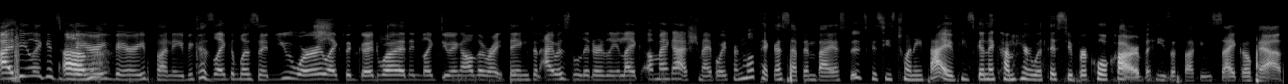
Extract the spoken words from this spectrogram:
I feel like it's um, very, very funny because, like, listen, you were like the good one and like doing all the right things. And I was literally like, oh my gosh, my boyfriend will pick us up and buy us booze because he's 25. He's going to come here with his super cool car, but he's a fucking psychopath.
